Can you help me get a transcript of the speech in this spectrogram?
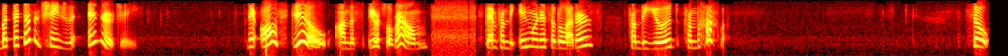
But that doesn't change the energy. They're all still on the spiritual realm, stem from the inwardness of the letters, from the yud, from the chachma. So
